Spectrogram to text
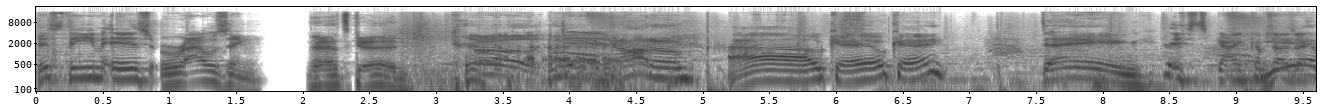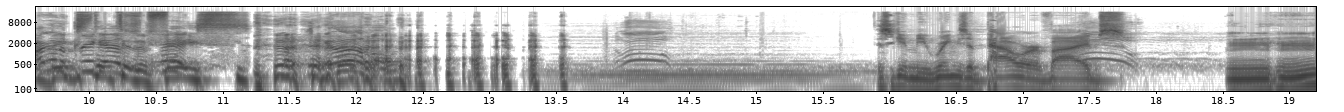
This theme is rousing. That's good. Oh, Got him. Ah, okay, okay. Dang. This guy comes out. he's like, I got a big big stick ass to the stick. face. Let's go. this is giving me Rings of Power vibes. Mm-hmm.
